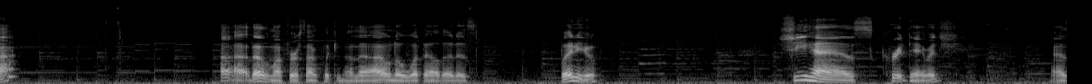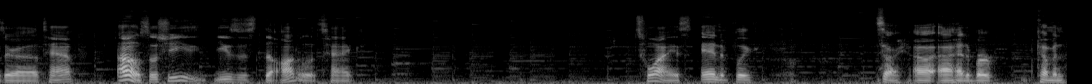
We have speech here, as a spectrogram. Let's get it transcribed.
Huh? Uh, that was my first time clicking on that. I don't know what the hell that is. But anywho. She has crit damage as her uh, tap. Oh, so she uses the auto attack twice and inflict. Sorry, I, I had a burp coming.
